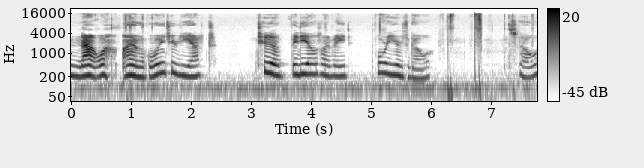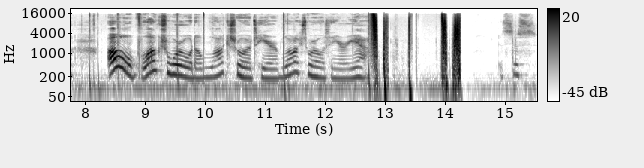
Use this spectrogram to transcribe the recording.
Now, I am going to react to the videos I made four years ago. So, oh, Vlogs World, Vlogs World here, Vlogs World here, yeah. It's just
